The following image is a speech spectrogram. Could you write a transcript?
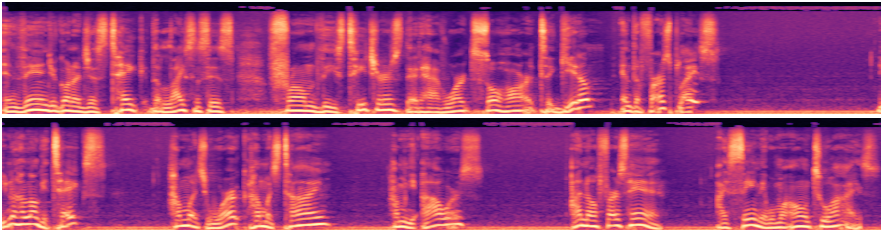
And then you're going to just take the licenses from these teachers that have worked so hard to get them in the first place? Do you know how long it takes? How much work? How much time? How many hours? I know firsthand. I seen it with my own two eyes.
